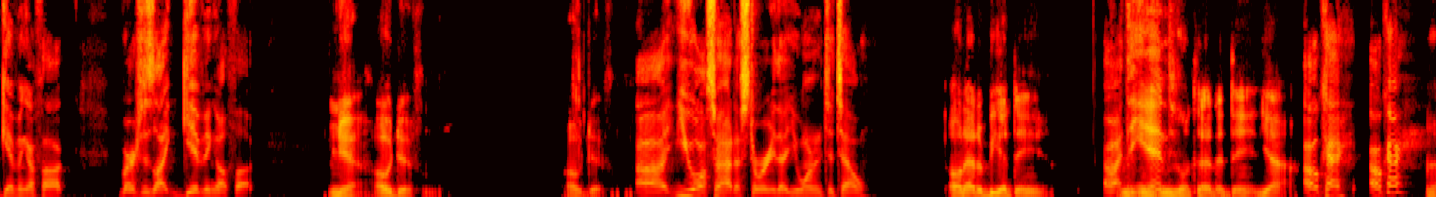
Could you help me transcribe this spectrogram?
giving a fuck versus like giving a fuck. Yeah. Oh, definitely. Oh, definitely. Uh, you also had a story that you wanted to tell. Oh, that'll be at the end. Oh, at the we, end. We're gonna tell it at the end. Yeah. Okay. Okay. Yeah.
